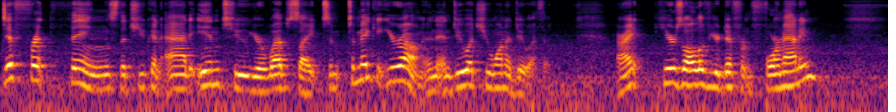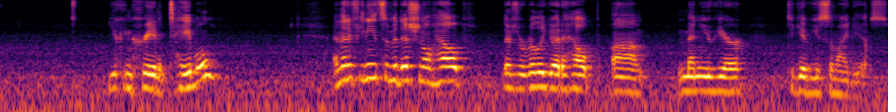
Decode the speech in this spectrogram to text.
different things that you can add into your website to, to make it your own and, and do what you want to do with it. All right, here's all of your different formatting. You can create a table. And then if you need some additional help, there's a really good help um, menu here to give you some ideas.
